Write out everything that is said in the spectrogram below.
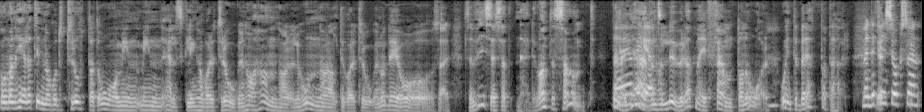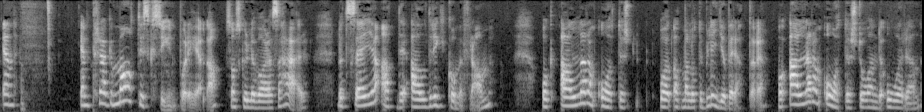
om man hela tiden har gått och trott att åh min, min älskling har varit trogen. Och han har, eller hon har alltid varit trogen. Och det och, och så här. Sen visar det sig att nej det var inte sant. Den här jag jäveln har lurat mig i 15 år och inte berättat det här. Men det Jag- finns ju också en, en, en pragmatisk syn på det hela som skulle vara så här. Låt säga att det aldrig kommer fram och alla de åter, och att- man låter bli att berätta det. Och alla de återstående åren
